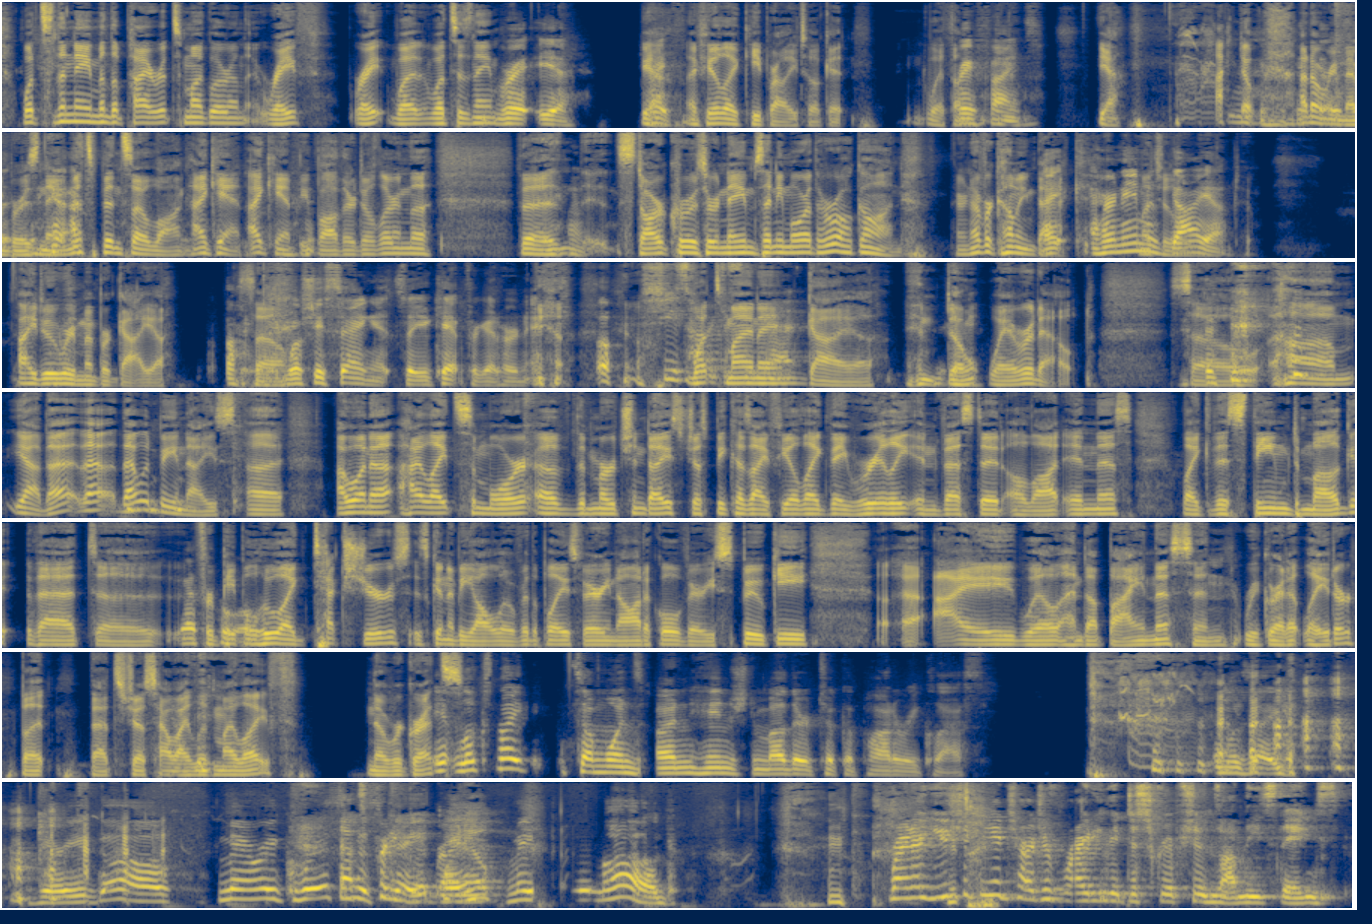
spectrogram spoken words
what's the name of the pirate smuggler on that? Raithe, right? What, what's his name? right? Yeah. Yeah, Raithe. I feel like he probably took it with him. Ray Fines. Yeah, I don't. I don't remember his name. It's been so long. I can't. I can't be bothered to learn the the Star Cruiser names anymore. They're all gone. They're never coming back. her name Much is Gaya. Want to. I do remember Gaya. So- well, she sang it, so you can't forget her name. oh She's What's my forget. name? Gaya, and don't wear it out. So, um, yeah, that, that, that would be nice. Uh, I want to highlight some more of the merchandise just because I feel like they really invested a lot in this. Like this themed mug that, uh, That's for people who like textures is going to be all over the place. Very nautical, very spooky. Uh, I will end up buying this and regret it later, but that's just how I live my life. No regrets. It looks like someone's unhinged mother took a pottery class and was like, "Here you go, Merry Christmas, That's pretty good, Caitlin. Rhino. Make your mug." Rhino, you should be in charge of writing the descriptions on these things.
